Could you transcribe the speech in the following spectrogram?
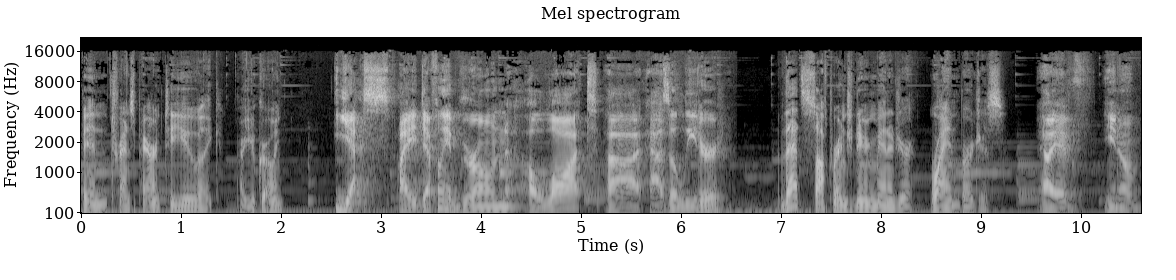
been transparent to you? Like, are you growing? Yes, I definitely have grown a lot uh, as a leader. That's software engineering manager Ryan Burgess. I have, you know,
